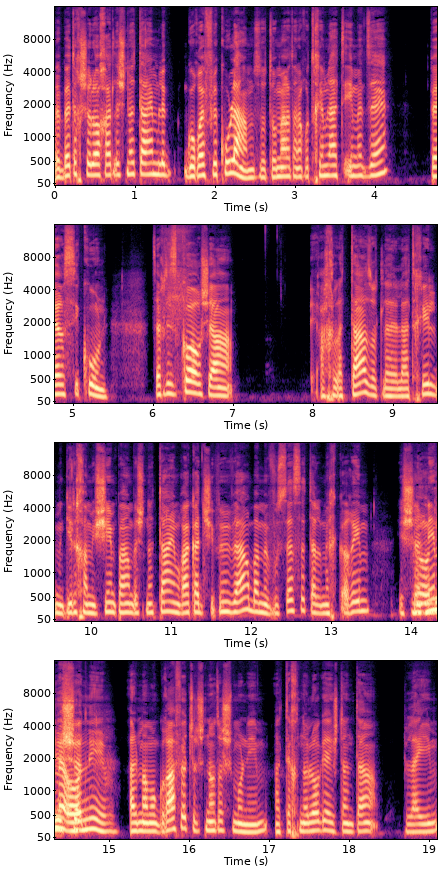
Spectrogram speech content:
ובטח שלא אחת לשנתיים גורף לכולם. זאת אומרת, אנחנו צריכים להתאים את זה פר סיכון. צריך לזכור שה... ההחלטה הזאת להתחיל מגיל 50 פעם בשנתיים, רק עד 74, מבוססת על מחקרים ישנים מאוד, מאוד ישנים. על ממוגרפיות של שנות ה-80. הטכנולוגיה השתנתה פלאים.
